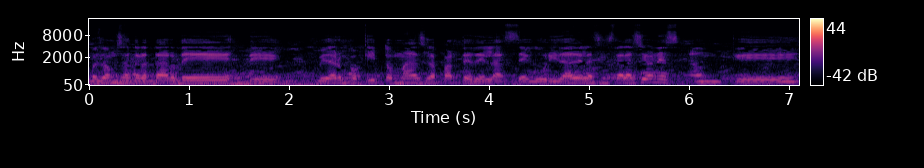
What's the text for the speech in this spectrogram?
pues vamos a tratar de, cuidar un poquito más la parte de la seguridad de las instalaciones, aunque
